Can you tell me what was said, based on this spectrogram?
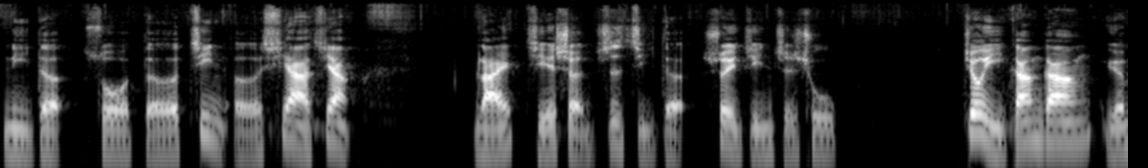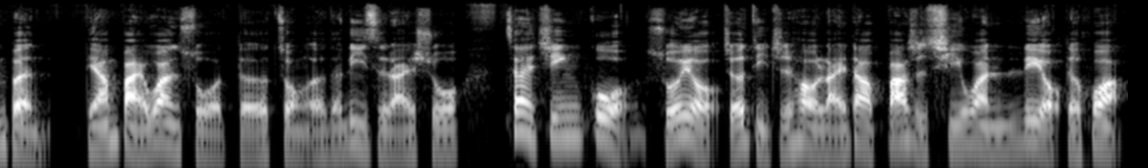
你的所得净额下降。来节省自己的税金支出。就以刚刚原本两百万所得总额的例子来说，在经过所有折抵之后，来到八十七万六的话，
